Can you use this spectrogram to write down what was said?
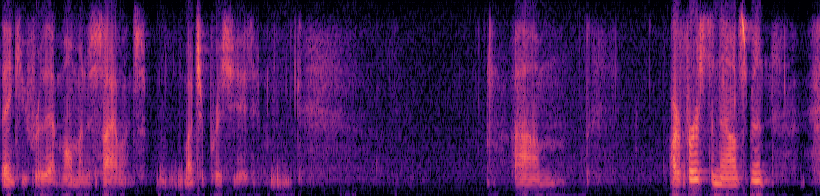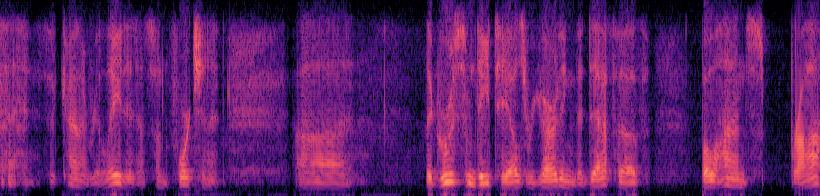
Thank you for that moment of silence. Much appreciated. Um, our first announcement is kind of related. That's unfortunate. Uh, the gruesome details regarding the death of Bohan Spra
